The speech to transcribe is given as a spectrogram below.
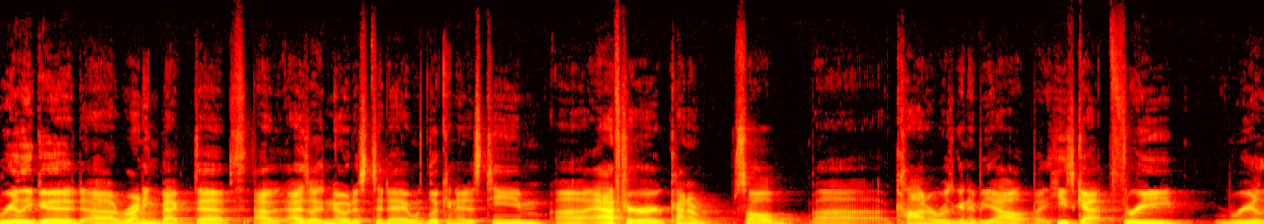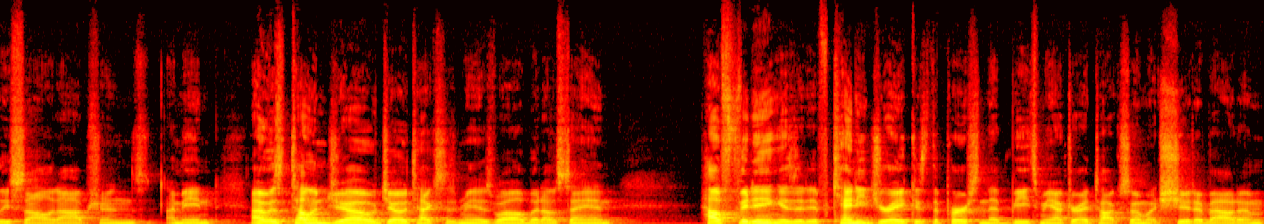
really good uh, running back depth, as I noticed today when looking at his team. Uh, after I kind of saw uh, Connor was going to be out, but he's got three really solid options. I mean, I was telling Joe, Joe texted me as well, but I was saying, how fitting is it if Kenny Drake is the person that beats me after I talk so much shit about him?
